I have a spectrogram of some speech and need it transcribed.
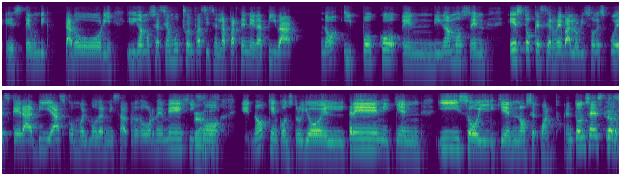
este, un dictador y, y digamos, se hacía mucho énfasis en la parte negativa ¿no? Y poco en, digamos, en esto que se revalorizó después, que era Díaz como el modernizador de México, eh, ¿no? Quien construyó el tren y quien hizo y quien no sé cuánto. Entonces. Claro,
